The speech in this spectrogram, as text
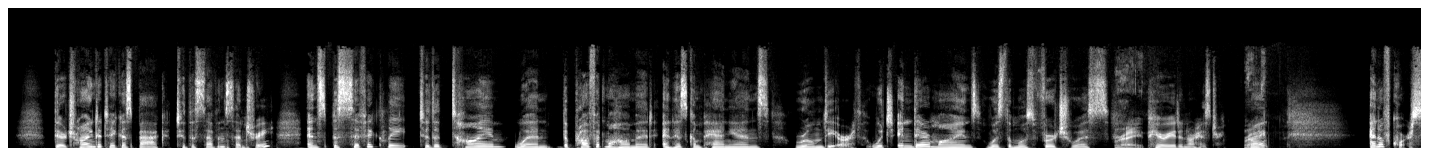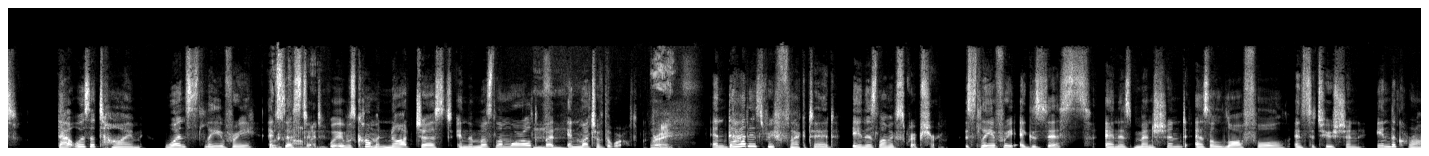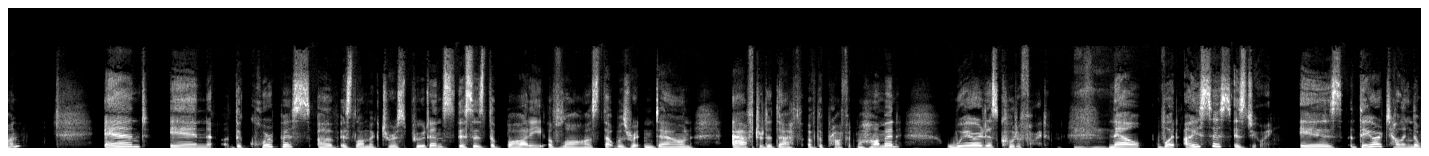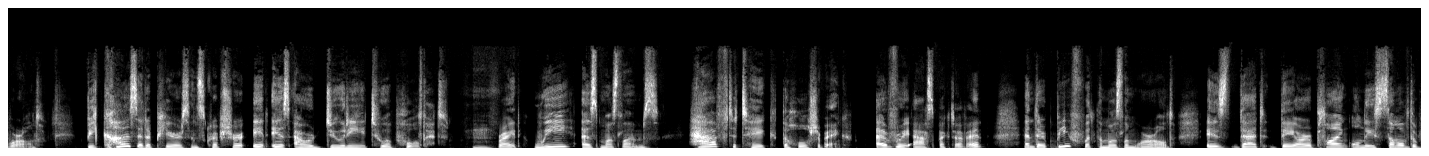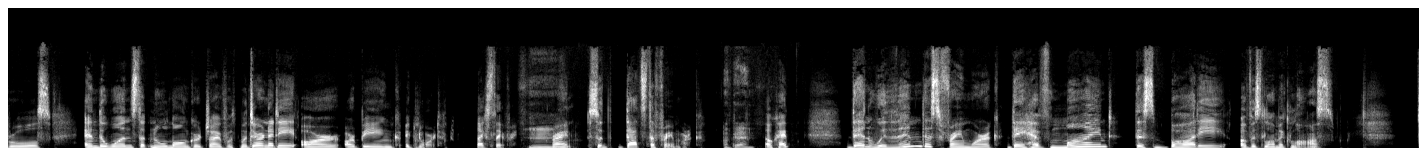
They're trying to take us back to the 7th century and specifically to the time when the Prophet Muhammad and his companions roamed the earth, which in their minds was the most virtuous Right. period in our history, Right. right? And of course, that was a time when slavery existed. It was common, not just in the Muslim world, but Mhm. in much of the world. Right. And that is reflected in Islamic scripture. Slavery exists and is mentioned as a lawful institution in the Quran and in the corpus of Islamic jurisprudence. This is the body of laws that was written down after the death of the Prophet Muhammad, where it is codified. Mhm. Now, what ISIS is doing is they are telling the world because it appears in scripture, it is our duty to uphold it, Hmm. right? We as Muslims have to take the whole shebang, every aspect of it. And their beef with the Muslim world is that they are applying only some of the rules, and the ones that no longer jive with modernity are, are being ignored, like slavery, Hmm. right? So that's the framework. Okay. Okay. Then within this framework, they have mined this body of Islamic laws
